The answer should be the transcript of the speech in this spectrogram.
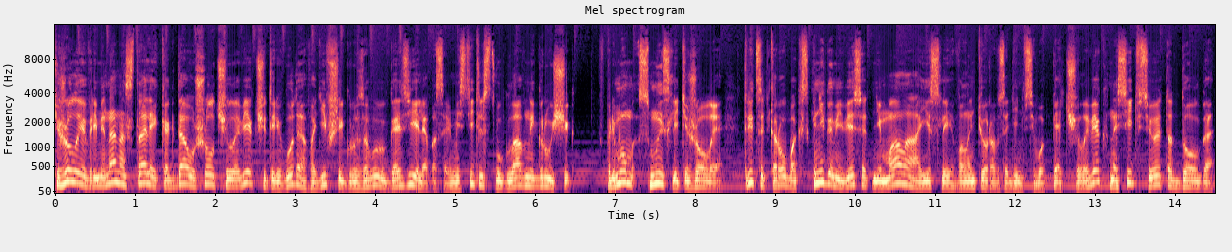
Тяжелые времена настали, когда ушел человек, 4 года водивший грузовую «Газель», а по совместительству главный грузчик – в прямом смысле тяжелые. 30 коробок с книгами весят немало, а если волонтеров за день всего 5 человек, носить все это долго.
